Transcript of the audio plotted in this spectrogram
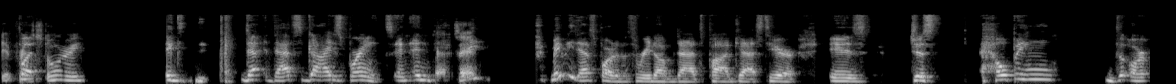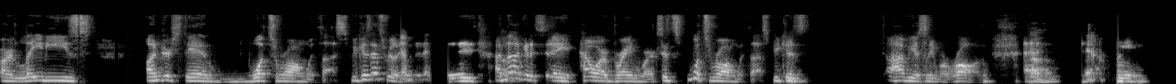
different story. Ex- that that's guys' brains, and and That's it. maybe that's part of the Three Dumb Dads podcast. Here is just helping the, our, our ladies understand what's wrong with us because that's really what it is. I'm not oh. going to say how our brain works. It's what's wrong with us because obviously we're wrong. Oh, and Oh, yeah. I mean,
